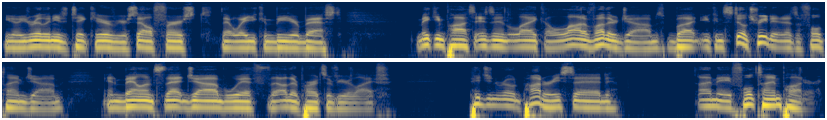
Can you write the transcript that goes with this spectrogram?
You know, you really need to take care of yourself first. That way you can be your best. Making pots isn't like a lot of other jobs, but you can still treat it as a full time job and balance that job with the other parts of your life. Pigeon Road Pottery said, I'm a full time potter.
